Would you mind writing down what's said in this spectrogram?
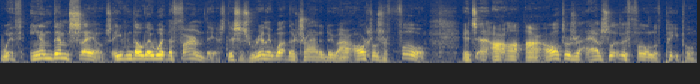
within themselves, even though they wouldn't affirm this. This is really what they're trying to do. Our altars are full. It's uh, our our altars are absolutely full of people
